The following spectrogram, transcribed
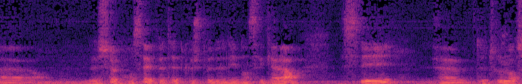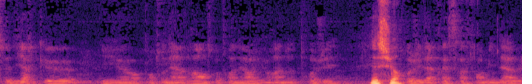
Euh, le seul conseil peut-être que je peux donner dans ces cas-là, c'est de toujours se dire que il y aura- quand on est un vrai entrepreneur, il y aura un autre projet. Bien Le sûr. projet d'après sera formidable.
